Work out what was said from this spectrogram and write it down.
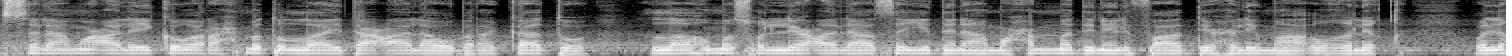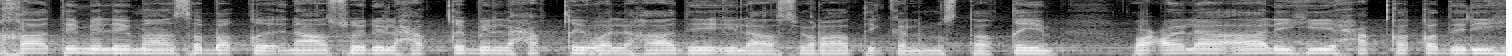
السلام عليكم ورحمة الله تعالى وبركاته اللهم صل على سيدنا محمد الفاتح لما أغلق والخاتم لما سبق ناصر الحق بالحق والهادي إلى صراطك المستقيم وعلى آله حق قدره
